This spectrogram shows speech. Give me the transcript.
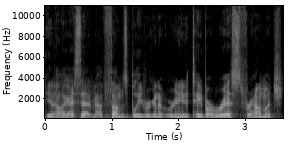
you know, like I said, man, thumbs bleed. We're gonna we're gonna need to tape our wrists for how much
